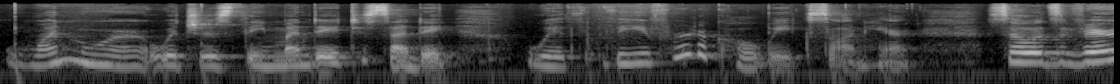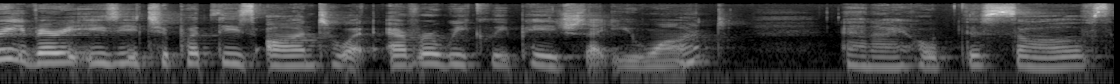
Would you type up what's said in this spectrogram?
one more, which is the Monday to Sunday with the vertical weeks on here. So it's very, very easy to put these on to whatever weekly page that you want. And I hope this solves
